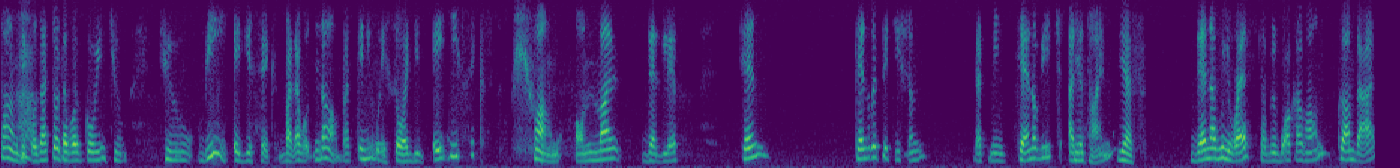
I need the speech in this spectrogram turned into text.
pounds because I thought I was going to to be 86, but I was no. But anyway, so I did 86 pounds on my deadlift, 10, 10 repetitions. That means 10 of each at yes. a time. Yes. Then I will rest. I will walk around, come back,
